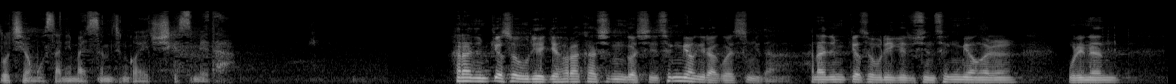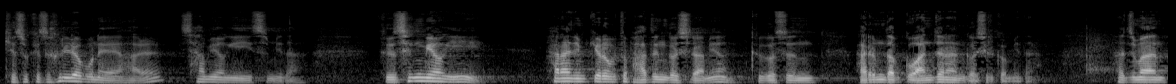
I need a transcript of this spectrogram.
노치영 목사님 말씀 증거해 주시겠습니다. 하나님께서 우리에게 허락하신 것이 생명이라고 했습니다. 하나님께서 우리에게 주신 생명을 우리는 계속해서 흘려보내야 할 사명이 있습니다. 그 생명이 하나님께로부터 받은 것이라면 그것은 아름답고 완전한 것일 겁니다. 하지만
